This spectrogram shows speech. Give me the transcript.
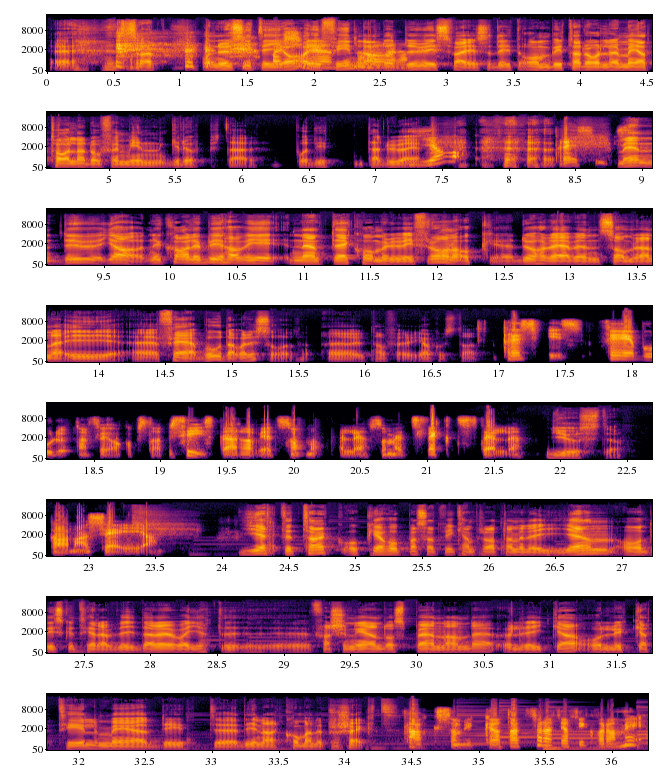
Eh, så att, och nu sitter jag i Finland och du är i Sverige så det är lite ombytta roller men jag talar då för min grupp där. På ditt, där du är. Ja, precis. Men du, ja, Nykarleby har vi nämnt, där kommer du ifrån och du har även somrarna i eh, Fäboda, var det så? Eh, utanför Jakobstad? Precis, Fäboda utanför Jakobstad, precis där har vi ett sommarställe som ett släktställe. Just det. Kan man säga. Jättetack och jag hoppas att vi kan prata med dig igen och diskutera vidare. Det var jättefascinerande och spännande Ulrika och lycka till med ditt, eh, dina kommande projekt. Tack så mycket och tack för att jag fick vara med.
